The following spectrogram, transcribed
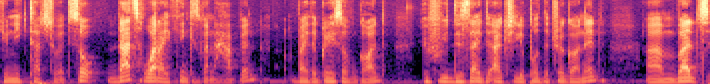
unique touch to it. So that's what i think is going to happen by the grace of god if we decide to actually pull the trigger on it. Um, but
